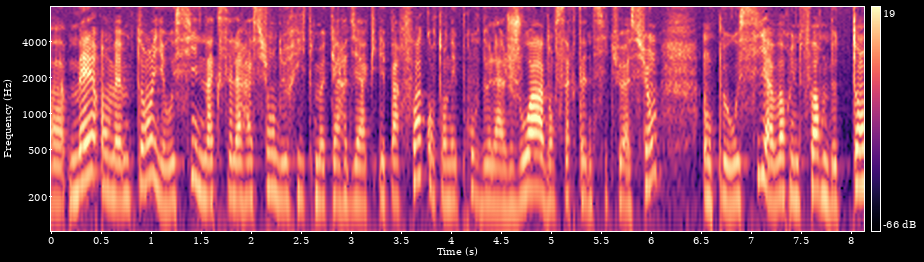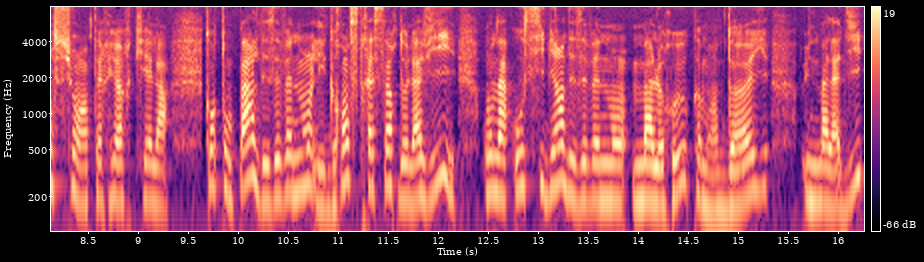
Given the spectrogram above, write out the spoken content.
Euh, mais en même temps, il y a aussi une accélération du rythme cardiaque. Et parfois, quand on éprouve de la joie dans certaines situations, on peut aussi avoir une forme de tension intérieure qui est là. Quand on parle des événements, les grands stresseurs de la vie, on a aussi bien des événements malheureux, comme un deuil, une maladie,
